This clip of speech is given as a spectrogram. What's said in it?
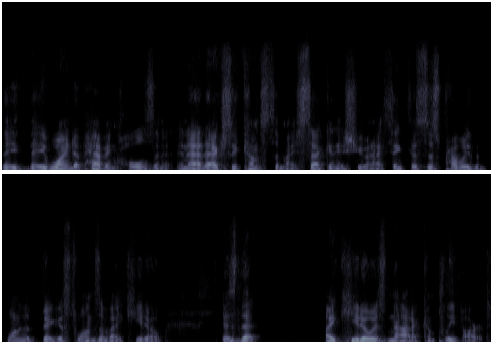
They they wind up having holes in it, and that actually comes to my second issue. And I think this is probably the, one of the biggest ones of Aikido, is that Aikido is not a complete art.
